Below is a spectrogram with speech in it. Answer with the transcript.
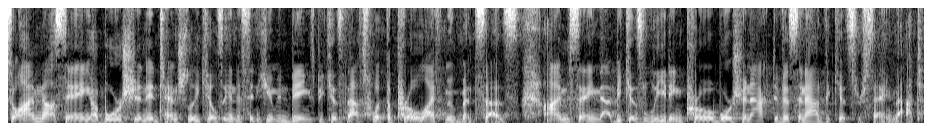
So I'm not saying abortion intentionally kills innocent human beings because that's what the pro life movement says. I'm saying that because leading pro abortion activists and advocates are saying that.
